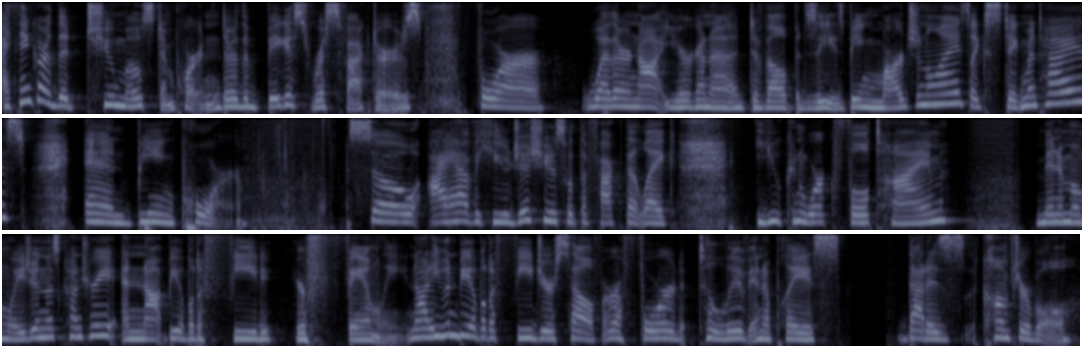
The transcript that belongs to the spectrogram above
I think are the two most important. They're the biggest risk factors for whether or not you're going to develop a disease, being marginalized, like stigmatized, and being poor. So I have huge issues with the fact that like you can work full time minimum wage in this country and not be able to feed your family, not even be able to feed yourself or afford to live in a place that is comfortable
